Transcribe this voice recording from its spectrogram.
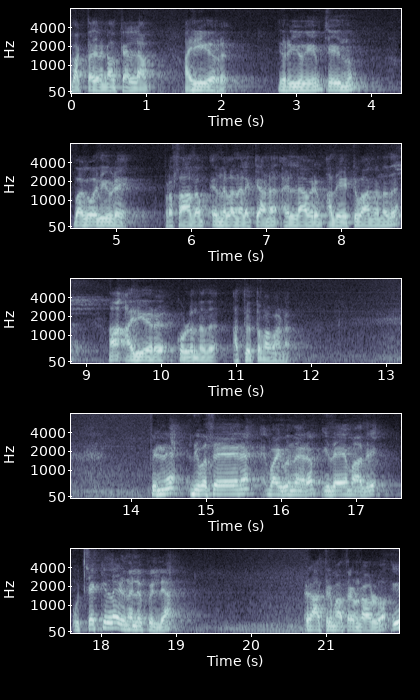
ഭക്തജനങ്ങൾക്കെല്ലാം അരിയേറ് എറിയുകയും ചെയ്യുന്നു. ഭഗവതിയുടെ പ്രസാദം എന്നുള്ള നിലയ്ക്കാണ് എല്ലാവരും അത് ഏറ്റുവാങ്ങുന്നത്. ആ അരിയേറ് കൊള്ളുന്നത് അത്യുത്തമമാണ്. പിന്നെ ദിവസേന വൈകുന്നേരം ഇതേമാതിരി ഉച്ചയ്ക്കുള്ള എഴുന്നള്ളിപ്പില്ല. രാത്രി മാത്രമേ ഉണ്ടാവുള്ളൂ. ഈ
